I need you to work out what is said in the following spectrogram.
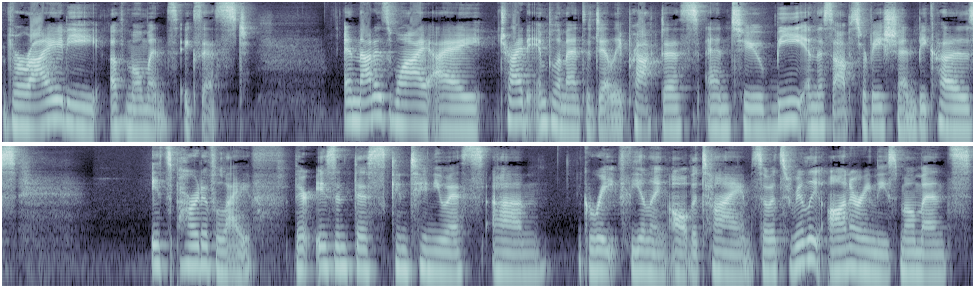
variety of moments exist. And that is why I try to implement a daily practice and to be in this observation because it's part of life. There isn't this continuous um, great feeling all the time. So it's really honoring these moments.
